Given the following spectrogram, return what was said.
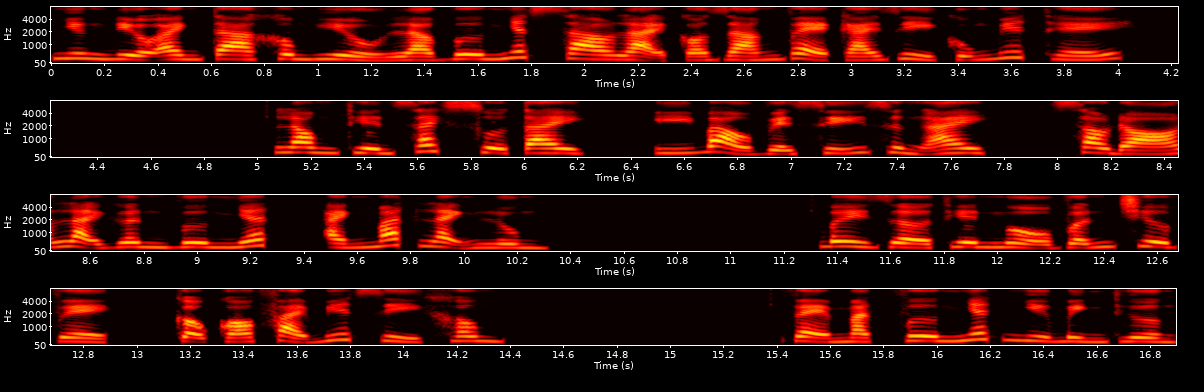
Nhưng điều anh ta không hiểu là Vương Nhất sao lại có dáng vẻ cái gì cũng biết thế. Long Thiên Sách xua tay, ý bảo vệ sĩ dừng ai, sau đó lại gân Vương Nhất, ánh mắt lạnh lùng. Bây giờ thiên ngộ vẫn chưa về, cậu có phải biết gì không? Vẻ mặt Vương Nhất như bình thường,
